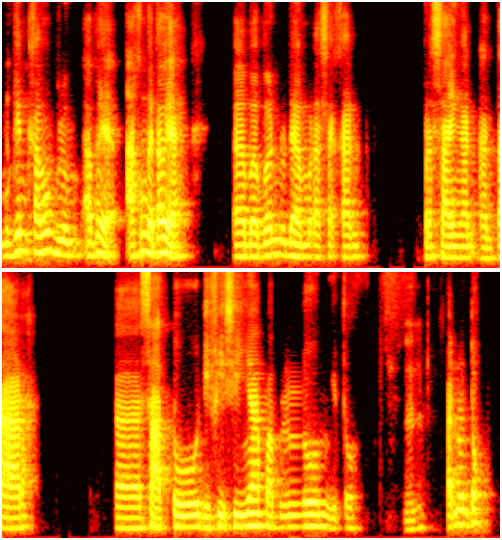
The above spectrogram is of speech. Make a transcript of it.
Mungkin kamu belum apa ya, aku nggak tahu ya. Eh, Babon udah merasakan persaingan antar uh, satu divisinya apa belum gitu. Hmm. Kan untuk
